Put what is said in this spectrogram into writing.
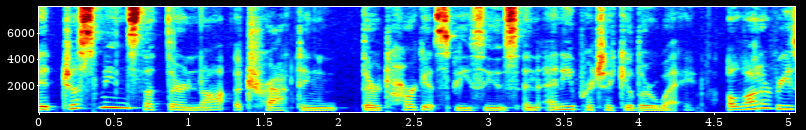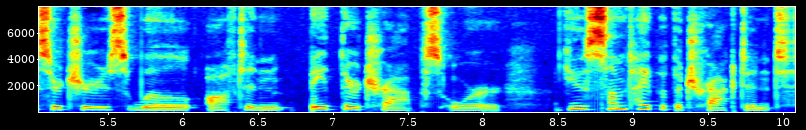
it just means that they're not attracting their target species in any particular way. A lot of researchers will often bait their traps or use some type of attractant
